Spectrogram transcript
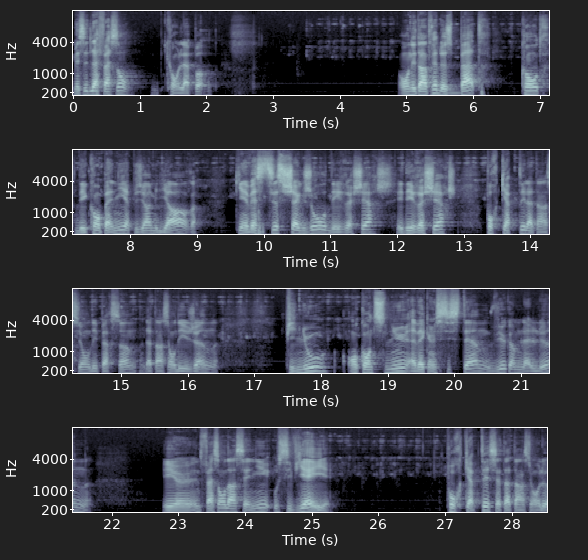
Mais c'est de la façon qu'on l'apporte. On est en train de se battre contre des compagnies à plusieurs milliards qui investissent chaque jour des recherches et des recherches pour capter l'attention des personnes, l'attention des jeunes. Puis nous, on continue avec un système vieux comme la Lune et une façon d'enseigner aussi vieille pour capter cette attention-là.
